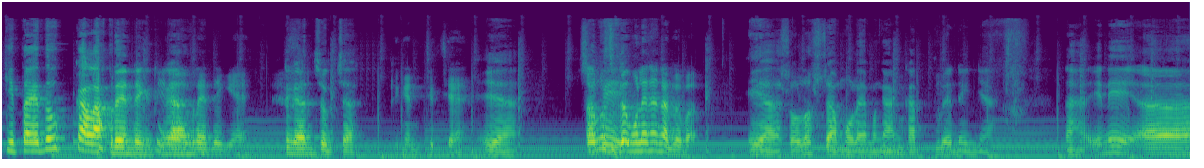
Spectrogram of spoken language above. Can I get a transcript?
kita itu kalah branding dengan dengan branding ya dengan Jogja. dengan Jogja. Iya. Solo Tapi- juga mulai ngangkat loh pak. Iya, Solo sudah mulai mengangkat brandingnya. Nah, ini eh,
